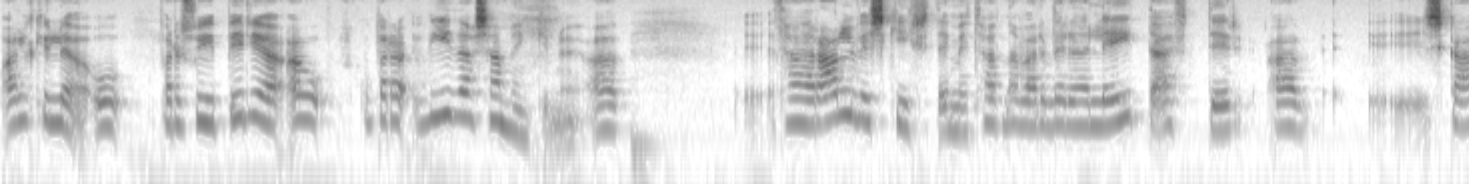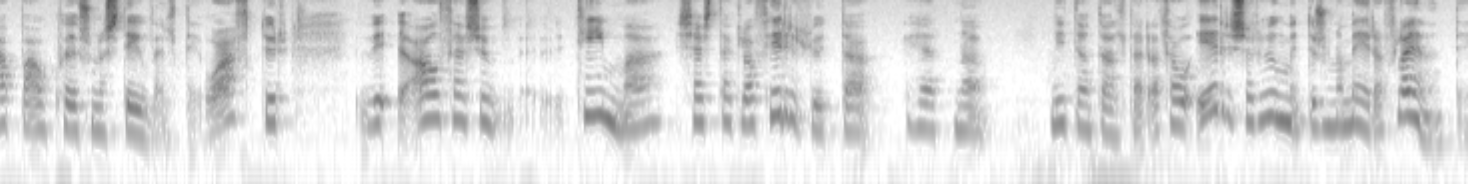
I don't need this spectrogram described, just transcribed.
algjörlega. Og bara svo ég byrja á sko bara víða samhenginu að það er alveg skýrt einmitt, þarna var verið að leita eftir að e, skapa ákveðu svona stigveldi. Og aftur við, á þessum tíma, sérstaklega á fyrirluta hérna 19. aldar, að þá er þessar hugmyndir svona meira flæðandi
